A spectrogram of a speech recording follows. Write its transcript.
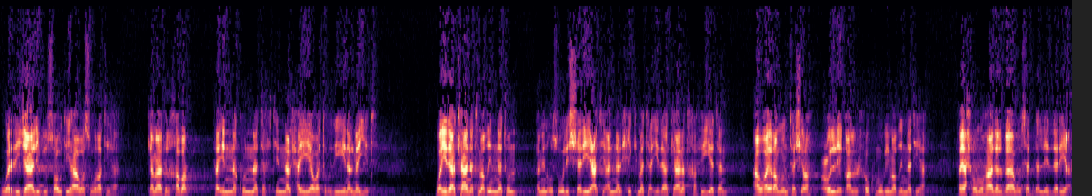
والرجال بصوتها وصورتها. كما في الخبر فإن كن تفتن الحي وتؤذين الميت. وإذا كانت مظنة فمن أصول الشريعة أن الحكمة إذا كانت خفية أو غير منتشرة علق الحكم بمظنتها. فيحرم هذا الباب سدا للذريعة.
